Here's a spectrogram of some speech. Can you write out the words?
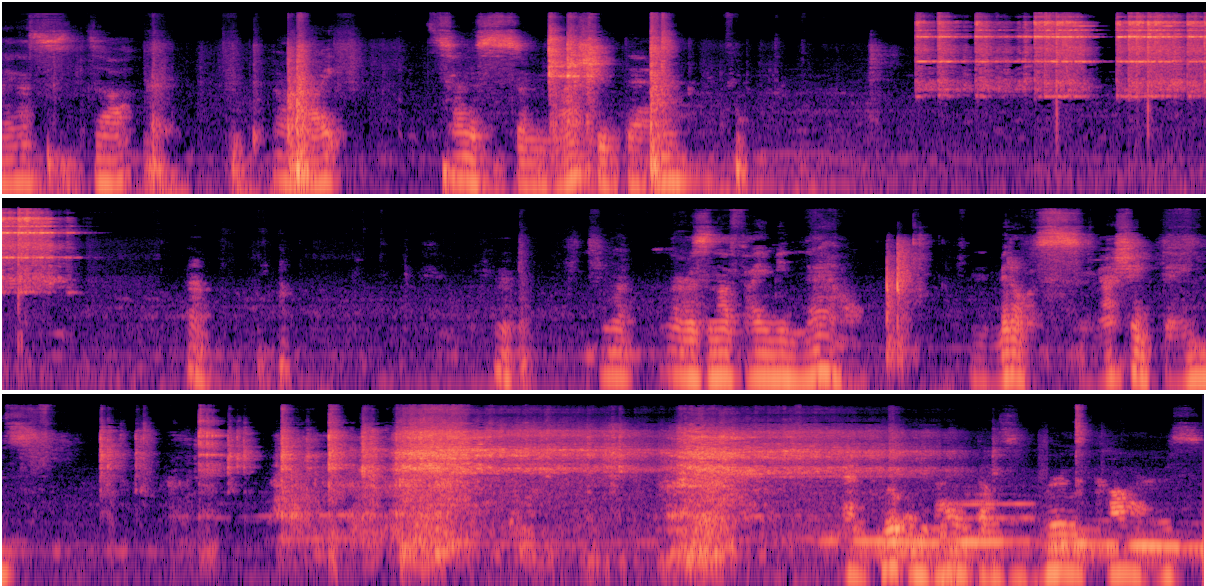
I got stuck. Alright. Time to smash it then. Huh. Hmm. Where, is not find me now? In the middle of smashing things. And who invited those rude cars?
